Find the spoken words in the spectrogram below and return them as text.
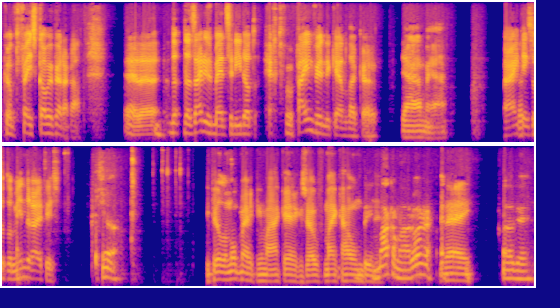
Het feest kan weer verder gaan. En, uh, dat zijn dus mensen die dat echt fijn vinden kennelijk. Ja, maar ja, maar ik denk dat het een minderheid is. Ja. Ik wilde een opmerking maken ergens over, maar ik hou hem binnen. Maak hem maar hoor. Nee. Oké.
